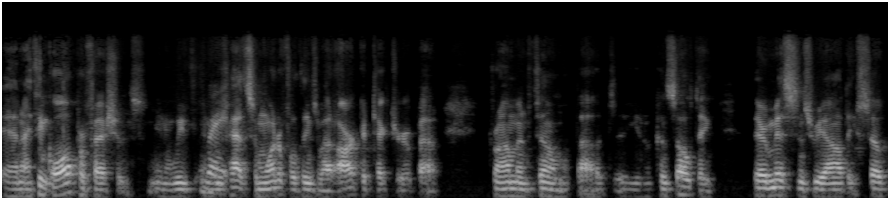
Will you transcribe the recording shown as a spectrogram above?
And I think all professions, you know, we've and we've had some wonderful things about architecture, about drama and film, about uh, you know consulting. there are myths and realities. So,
